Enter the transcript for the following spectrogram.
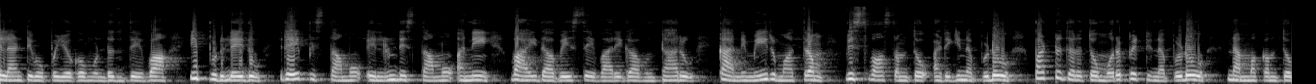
ఎలాంటి ఉపయోగం ఉండదు దేవా. ఇప్పుడు లేదు రేపిస్తాము ఎల్లుండిస్తాము అని వాయిదా వేసేవారిగా ఉంటారు. కానీ మీరు మాత్రం విశ్వాసంతో అడిగినప్పుడు పట్టుదలతో మొరపెట్టినప్పుడు నమ్మకంతో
